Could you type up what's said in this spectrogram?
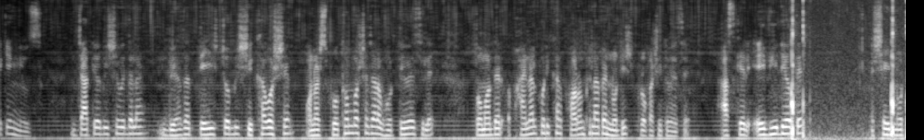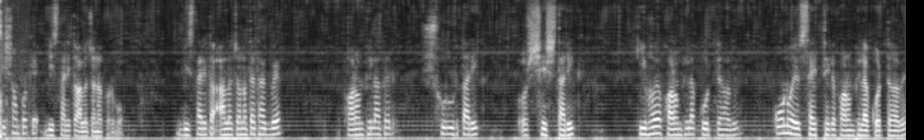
ব্রেকিং নিউজ। জাতীয় বিশ্ববিদ্যালয় দুই হাজার তেইশ চব্বিশ শিক্ষাবর্ষে অনার্স প্রথম বর্ষে যারা ভর্তি হয়েছিলে, তোমাদের ফাইনাল পরীক্ষার ফর্ম ফিল আপের নোটিশ প্রকাশিত হয়েছে। আজকের এই ভিডিওতে সেই নোটিশ সম্পর্কে বিস্তারিত আলোচনা করব। বিস্তারিত আলোচনাতে থাকবে ফর্ম ফিল আপের শুরুর তারিখ ও শেষ তারিখ, কীভাবে ফর্ম ফিল আপ করতে হবে, কোন ওয়েবসাইট থেকে ফর্ম ফিল আপ করতে হবে,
